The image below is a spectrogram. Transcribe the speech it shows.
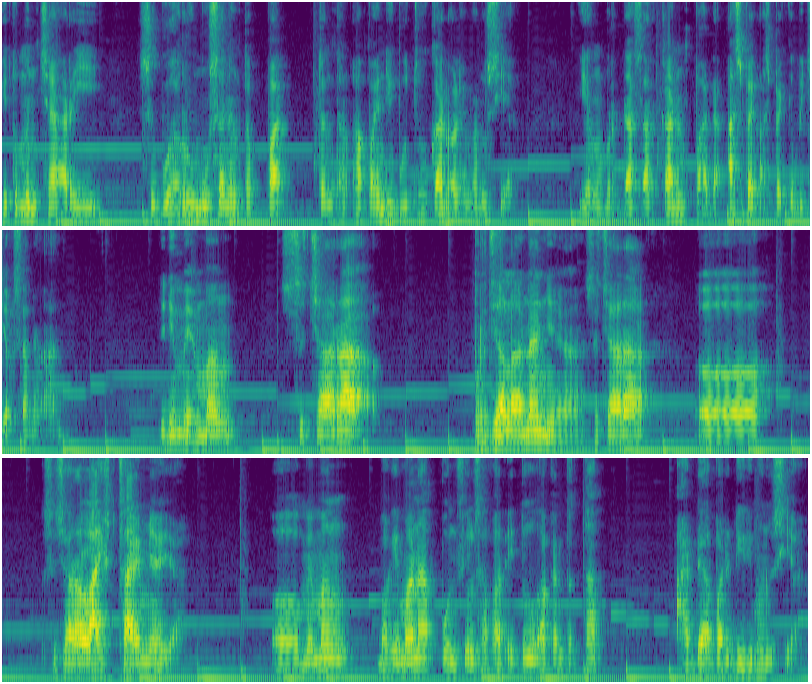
itu mencari sebuah rumusan yang tepat tentang apa yang dibutuhkan oleh manusia yang berdasarkan pada aspek-aspek kebijaksanaan. Jadi memang secara perjalanannya, secara uh, secara lifetime-nya ya, uh, memang bagaimanapun filsafat itu akan tetap ada pada diri manusia.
